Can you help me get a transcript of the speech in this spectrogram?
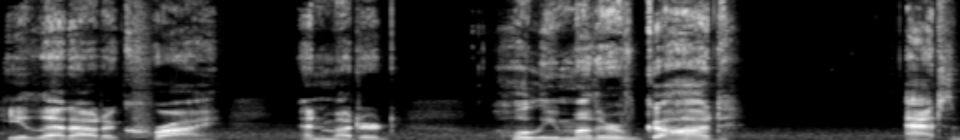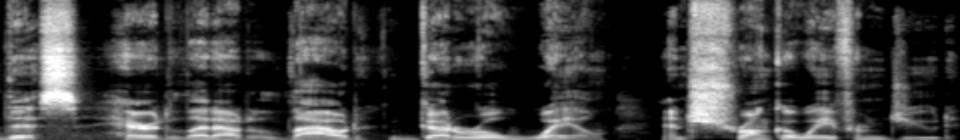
He let out a cry and muttered, Holy Mother of God! At this, Herod let out a loud, guttural wail and shrunk away from Jude.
